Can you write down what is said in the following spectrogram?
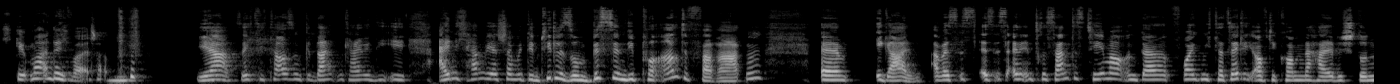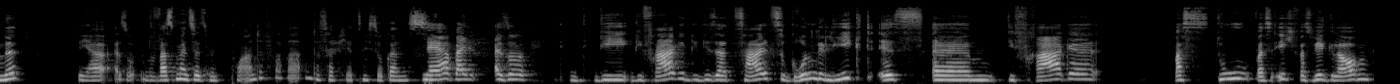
ich gebe mal an dich weiter. Mhm. Ja, 60.000 Gedanken, keine die. Eigentlich haben wir ja schon mit dem Titel so ein bisschen die Pointe verraten. Ähm, egal, aber es ist es ist ein interessantes Thema und da freue ich mich tatsächlich auf die kommende halbe Stunde. Ja, also was meinst du jetzt mit Pointe verraten? Das habe ich jetzt nicht so ganz. Naja, weil also die, die Frage, die dieser Zahl zugrunde liegt, ist ähm, die Frage, was du, was ich, was wir glauben,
